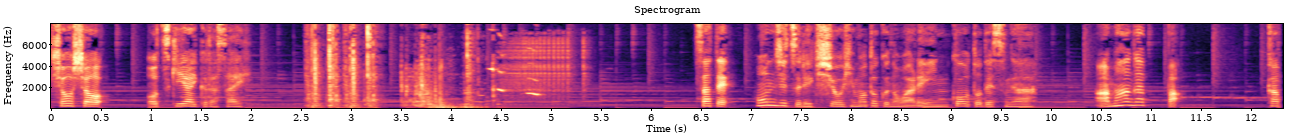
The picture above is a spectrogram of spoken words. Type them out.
少々お付き合いください。さて、本日歴史を紐解くのはレインコートですが、雨がっぱ、カッ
